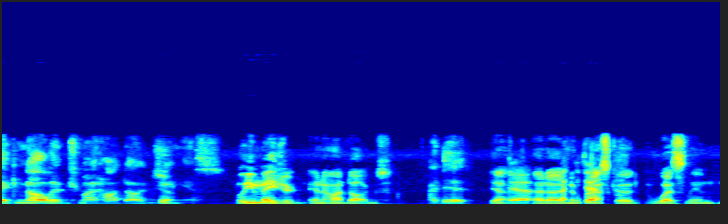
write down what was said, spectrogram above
acknowledge my hot dog Yeah. genius. Well, you majored in hot dogs. I did. Yeah, Yeah, at uh, think Nebraska Wesleyan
